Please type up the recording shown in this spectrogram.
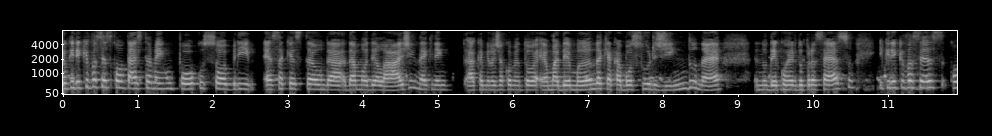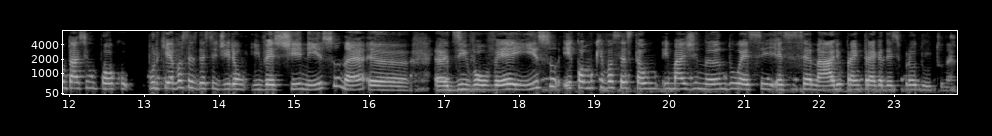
Então, eu queria que vocês contassem também um pouco sobre essa questão da, da modelagem, né? Que nem a Camila já comentou, é uma demanda que acabou surgindo, né? No decorrer do processo. E queria que vocês contassem um pouco por que vocês decidiram investir nisso, né? Uh, uh, desenvolver isso e como que vocês estão imaginando esse, esse cenário para a entrega desse produto, né?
